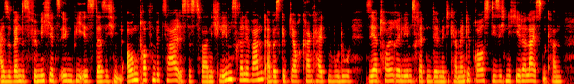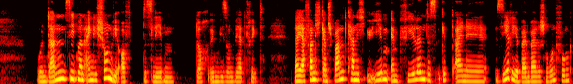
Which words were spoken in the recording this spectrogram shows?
Also wenn das für mich jetzt irgendwie ist, dass ich mit Augentropfen bezahle, ist das zwar nicht lebensrelevant, aber es gibt ja auch Krankheiten, wo du sehr teure lebensrettende Medikamente brauchst, die sich nicht jeder leisten kann. Und dann sieht man eigentlich schon, wie oft das Leben doch irgendwie so einen Wert kriegt. Naja, fand ich ganz spannend, kann ich jedem empfehlen. Das gibt eine Serie beim Bayerischen Rundfunk.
